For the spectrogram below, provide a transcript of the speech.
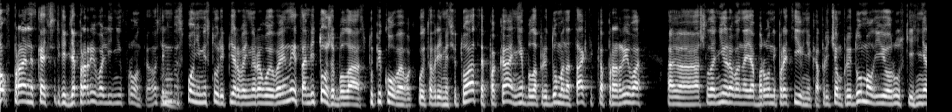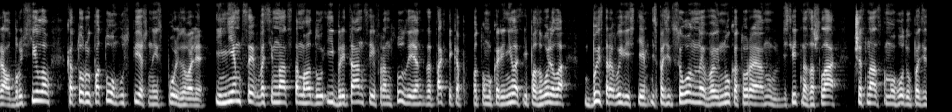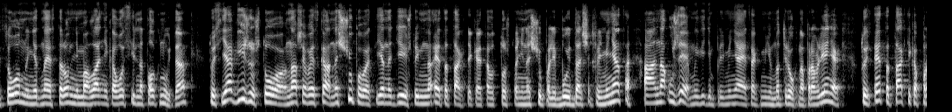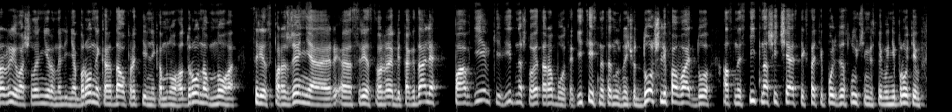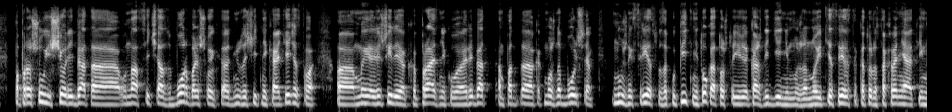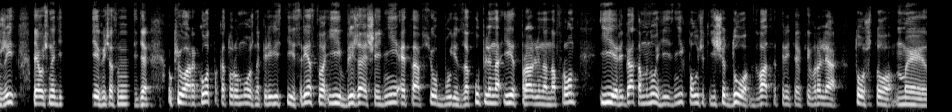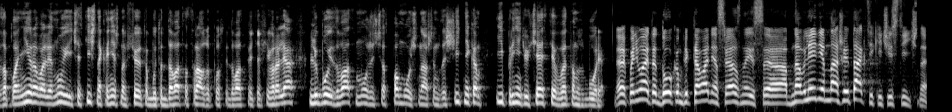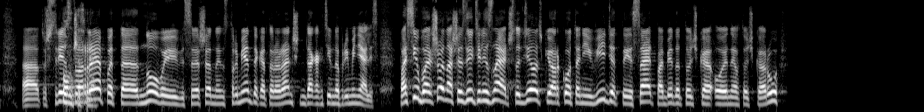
Ну, правильно сказать, все-таки для прорыва линии фронта. Но если мы вспомним историю Первой мировой войны, там ведь тоже была тупиковая в какое-то время ситуация, пока не была придумана тактика прорыва эшелонированной обороны противника. Причем придумал ее русский генерал Брусилов, которую потом успешно использовали и немцы в 18 году, и британцы, и французы. И эта тактика потом укоренилась и позволила быстро вывести из позиционную войну, которая ну, действительно зашла к 16 году в позиционную, ни одна из сторон не могла никого сильно толкнуть. Да? То есть я вижу, что наши войска нащупывают, я надеюсь, что именно эта тактика, это вот то, что они нащупали, будет дальше применяться, а она уже, мы видим, применяется как минимум на трех направлениях. То есть это тактика прорыва эшелонированной линии обороны, когда у противника много дронов, много средств поражения, э, средств РЭБ и так далее по Авдеевке видно, что это работает. Естественно, это нужно еще дошлифовать, до оснастить наши части. Кстати, пользуясь случаем, если вы не против, попрошу еще, ребята, у нас сейчас сбор большой к Дню защитника Отечества. Э, мы решили к празднику ребятам э, как можно больше нужных средств закупить. Не только то, что каждый день им нужно, но и те средства, которые сохраняют им жизнь. Я очень надеюсь, вы сейчас видите QR-код, по которому можно перевести средства, и в ближайшие дни это все будет закуплено и отправлено на фронт. И ребята, многие из них получат еще до 23 февраля то, что мы запланировали. Ну и частично, конечно, все это будет отдаваться сразу после 23 февраля. Любой из вас может сейчас помочь нашим защитникам и принять участие в этом сборе. Я так понимаю, это доукомплектование, связанное с э, обновлением нашей тактики частично. А, потому что средства РЭП – это новые совершенно инструменты, которые раньше не так активно применялись. Спасибо большое. Наши зрители знают, что делать. QR-код они видят. И сайт победа.онф.ру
